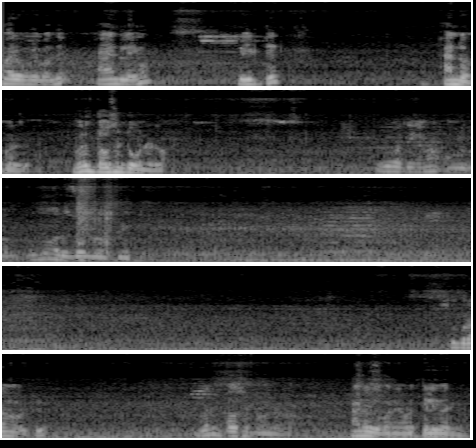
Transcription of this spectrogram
மாதிரி உங்களுக்கு வந்து ஹேண்ட்லேயும் ஃப்ளீட்டு ஹேண்ட் ஒர்க் வருது. வெறும் தௌசண்ட் டூ ஹண்ட்ரட் தான். இது பார்த்தீங்கன்னா உங்களுக்கு வந்து இது ஒரு ஜூம் ஒரு ஃப்ளீட்டு சூப்பரான ஒர்க்கு வெறும் தௌசண்ட் டூ ஹண்ட்ரட் தான். ஹேண்ட் ஒர்க்கு பாருங்கள் எவ்வளோ தெளிவாக இருக்குங்க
